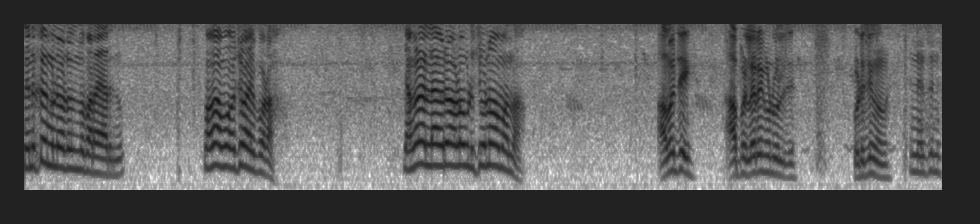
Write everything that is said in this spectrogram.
നിനക്ക് ഇവിടെ ഒന്ന് പറയായിരുന്നു. മകാ മോശമായിപ്പോടാ ഞങ്ങളെല്ലാവരും അവളെ വിളിച്ചോണ്ട് പോകാൻ വന്നാ. അമ്മച്ചി ആ പിള്ളേരെ കൊണ്ട് വിളിച്ച്. കുടിച്ചു വന്ന്.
